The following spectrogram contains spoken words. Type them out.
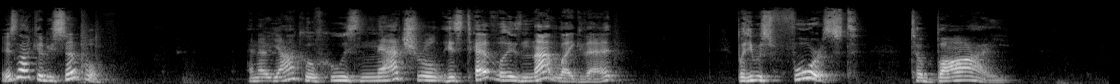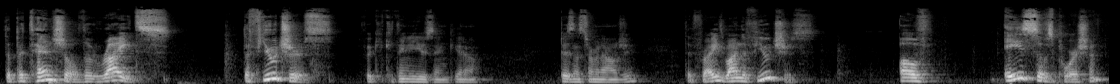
it's not going to be simple. And now Yaakov, who is natural, his teva is not like that, but he was forced to buy the potential, the rights, the futures. If we continue using, you know, business terminology, the right, buying the futures of Esav's portion.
